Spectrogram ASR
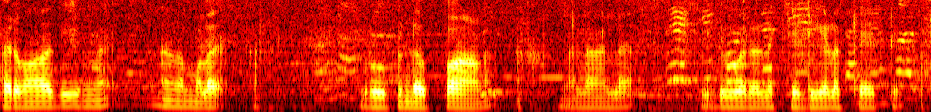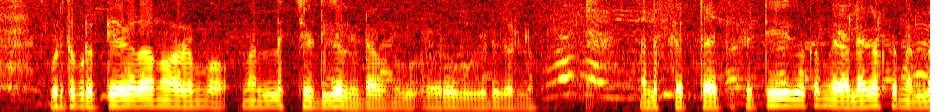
പരമാവധി ഇന്ന് നമ്മളെ ഗ്രൂപ്പിന്റെ ഒപ്പമാണ്. നല്ല നല്ല ഇതുപോലുള്ള ചെടികളൊക്കെ ആയിട്ട്. ഇവിടുത്തെ പ്രത്യേകത എന്ന് പറയുമ്പോൾ നല്ല ചെടികളുണ്ടാവും. ഓരോ വീടുകളിലും. നല്ല സെറ്റായിട്ട് സെറ്റ് ചെയ്ത് വെക്കുന്ന ഇലകൾക്ക് നല്ല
